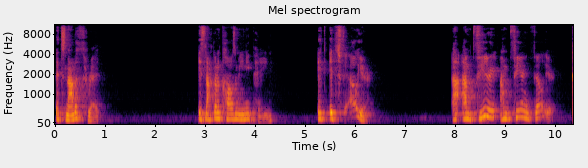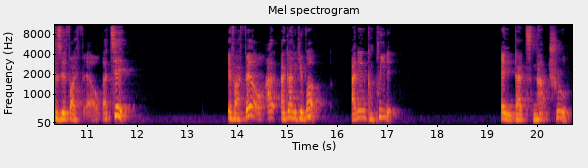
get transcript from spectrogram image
It's not a threat. It's not going to cause me any pain. It, it's failure. I, I'm fearing. I'm fearing failure. Because if I fail, that's it. If I fail, I, I got to give up. I didn't complete it. and that's not true.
